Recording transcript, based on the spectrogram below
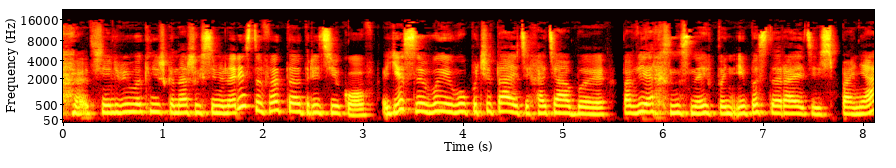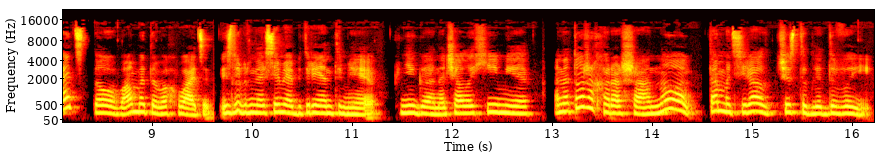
точнее, любимая книжка наших семинаристов — это Третьяков. Если вы его почитаете хотя бы поверхностно и постараетесь понять, то вам этого хватит. Излюбленная всеми абитуриентами книга «Начало химии» она тоже хороша, но там материал чисто для ДВИ.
